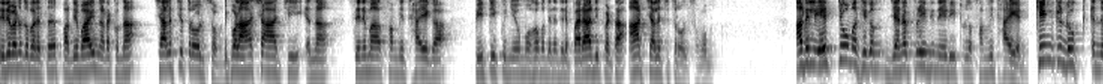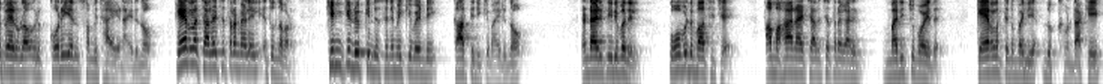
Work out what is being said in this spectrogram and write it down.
തിരുവനന്തപുരത്ത് പതിവായി നടക്കുന്ന ചലച്ചിത്രോത്സവം. ഇപ്പോൾ ആശ ആച്ചി എന്ന സിനിമാ സംവിധായിക പി ടി കുഞ്ഞു മുഹമ്മദിനെതിരെ പരാതിപ്പെട്ട ആ ചലച്ചിത്രോത്സവം. അതിൽ ഏറ്റവും അധികം ജനപ്രീതി നേടിയിട്ടുള്ള സംവിധായകൻ കിം കിഡുക് എന്നു പേരുള്ള ഒരു കൊറിയൻ സംവിധായകനായിരുന്നു. കേരള ചലച്ചിത്രമേളയിൽ എത്തുന്നവർ കിം കിഡുക്കിന്റെ സിനിമയ്ക്ക് വേണ്ടി കാത്തിരിക്കുമായിരുന്നു. രണ്ടായിരത്തി ഇരുപതിൽ കോവിഡ് ബാധിച്ച് ആ മഹാനായ ചലച്ചിത്രകാരൻ മരിച്ചുപോയത് കേരളത്തിനും വലിയ ദുഃഖമുണ്ടാക്കി.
